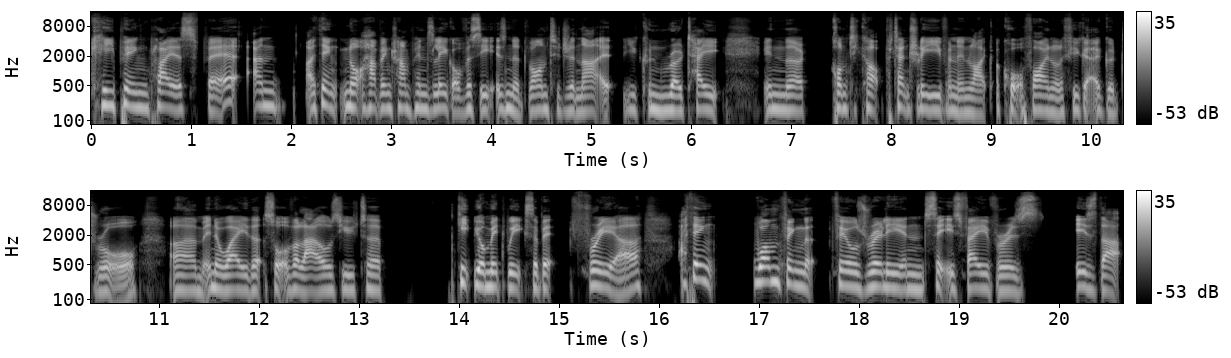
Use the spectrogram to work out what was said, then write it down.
keeping players fit and I think not having Champions League obviously is an advantage in that it, you can rotate in the Conti Cup, potentially even in like a quarter final if you get a good draw, um, in a way that sort of allows you to keep your midweeks a bit freer. I think one thing that feels really in City's favour is is that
